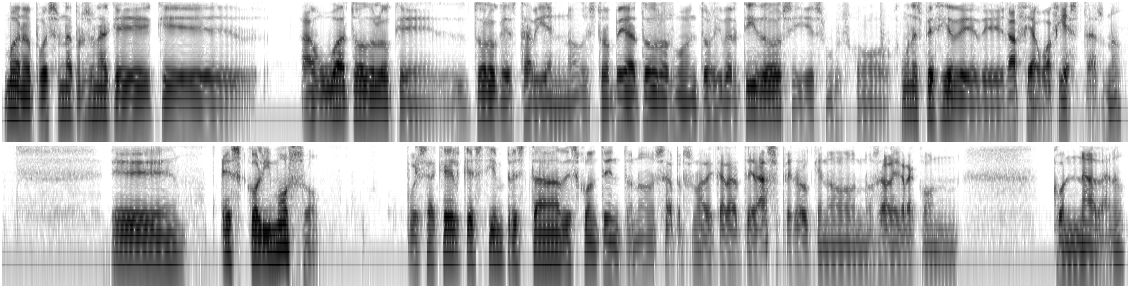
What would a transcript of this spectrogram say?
bueno, pues una persona que, agua todo lo que todo lo que está bien, ¿no? Estropea todos los momentos divertidos y es pues, como, como, una especie de, de gafe aguafiestas, ¿no? Eh, escolimoso, pues aquel que siempre está descontento, ¿no? Esa persona de carácter áspero que no nos alegra con, con nada, ¿no?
